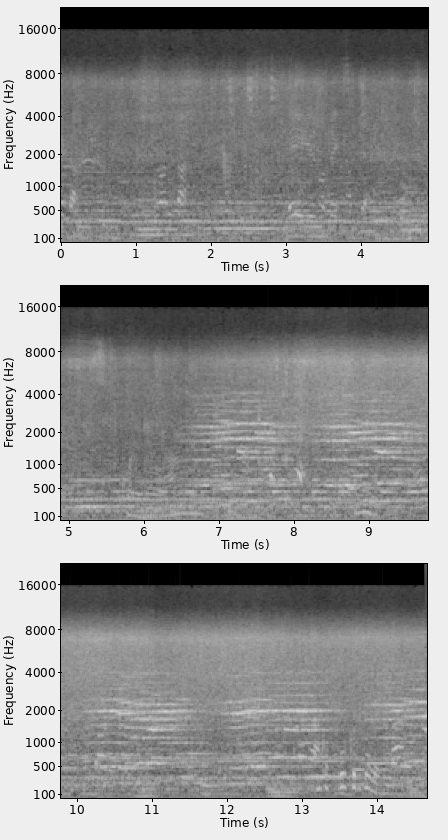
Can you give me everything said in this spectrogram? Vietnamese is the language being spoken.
America. You understand? They use no thing up there. Hukuk hukuk hukuk.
